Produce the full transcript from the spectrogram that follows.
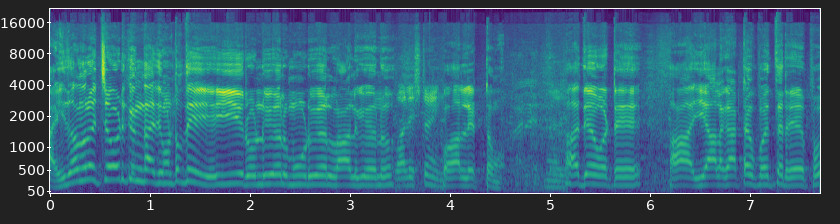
ఐదు వందలు వచ్చేవాడికి ఇంకా అది ఉంటుంది. ఈ రెండు వేలు మూడు వేలు నాలుగు వేలు వాళ్ళ ఇష్టం అదే. ఒకటి. ఇవాళ కట్టకపోతే రేపు.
